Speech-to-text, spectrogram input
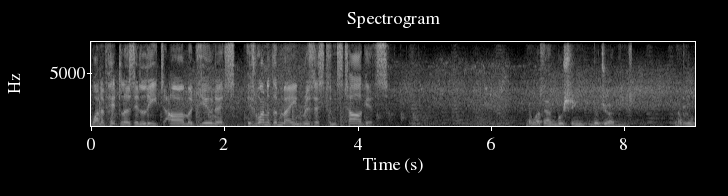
one of Hitler's elite armoured units, is one of the main resistance targets. There was ambushing the Germans, who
